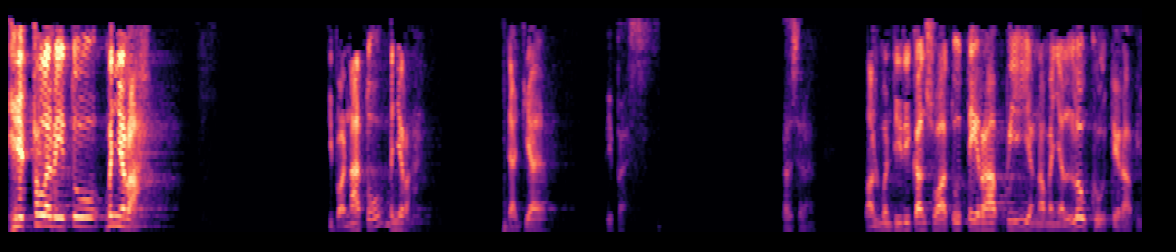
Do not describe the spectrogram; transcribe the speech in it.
Hitler itu menyerah. Bawah NATO menyerah. Dan dia bebas. Lalu mendirikan suatu terapi yang namanya logoterapi.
